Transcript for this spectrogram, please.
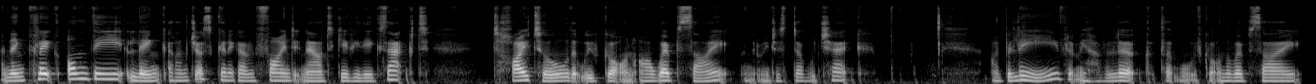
and then click on the link. And I'm just going to go and find it now to give you the exact title that we've got on our website. Let me just double check. I believe, let me have a look that what we've got on the website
